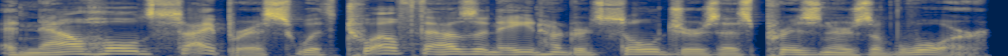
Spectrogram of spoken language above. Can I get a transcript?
and now holds Cyprus with 12,800 soldiers as prisoners of war.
